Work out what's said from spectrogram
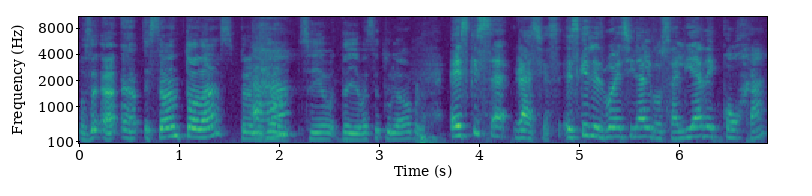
O sea, ah, ah, estaban todas, pero me Ajá. dijeron, "Se lleva- te llevaste tú la obra. Es que, gracias, es que les voy a decir algo, salía de coja,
